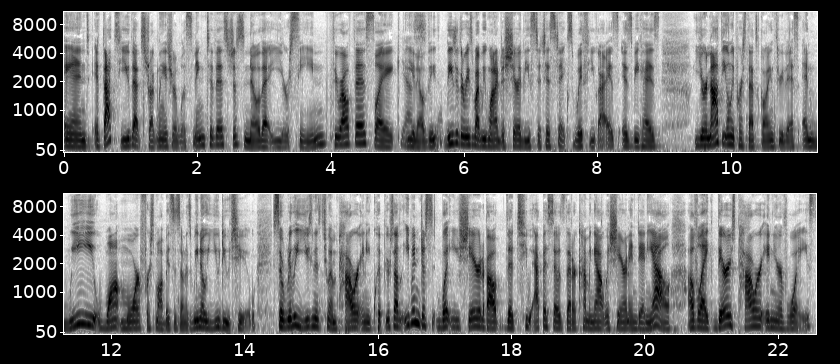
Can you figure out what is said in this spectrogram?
And if that's you that's struggling as you're listening to this, just know that you're seen throughout this. Like, yes. you know, these, these are the reason why we wanted to share these statistics with you guys, is because you're not the only person that's going through this. And we want more for small business owners. We know you do too. So, really using this to empower and equip yourself, even just what you shared about the two episodes that are coming out with Sharon and Danielle of like, there is power in your voice.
